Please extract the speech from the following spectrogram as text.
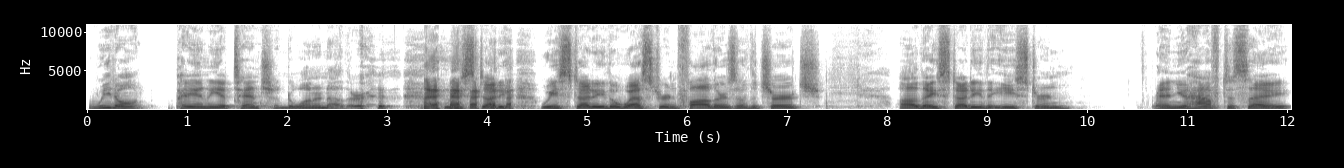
we don't pay any attention to one another. we study we study the Western fathers of the church. Uh, they study the Eastern, and you have to say,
